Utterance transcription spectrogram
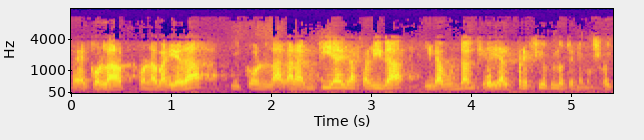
eh, con, la, con la variedad y con la garantía y la calidad y la abundancia y al precio que lo tenemos hoy.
